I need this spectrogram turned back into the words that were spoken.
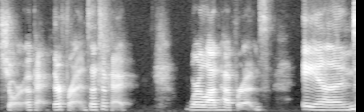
sure. Okay. They're friends. That's okay. We're allowed to have friends. And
